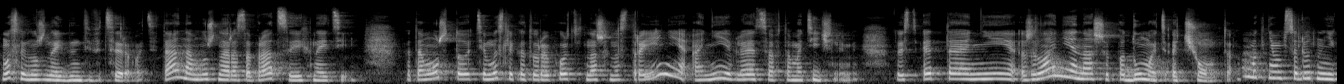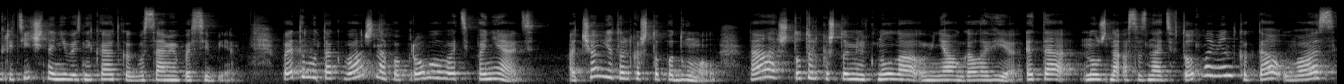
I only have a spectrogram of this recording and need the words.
мысли нужно идентифицировать. Да? Нам нужно разобраться и их найти. Потому что те мысли, которые портят наше настроение, они являются автоматичными. То есть это не желание наше подумать о чем-то. Мы к ним абсолютно не критичны, они возникают как бы сами по себе. Поэтому так важно попробовать понять, о чем я только что подумал, да, что только что мелькнуло у меня в голове. Это нужно осознать в тот момент, когда у вас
